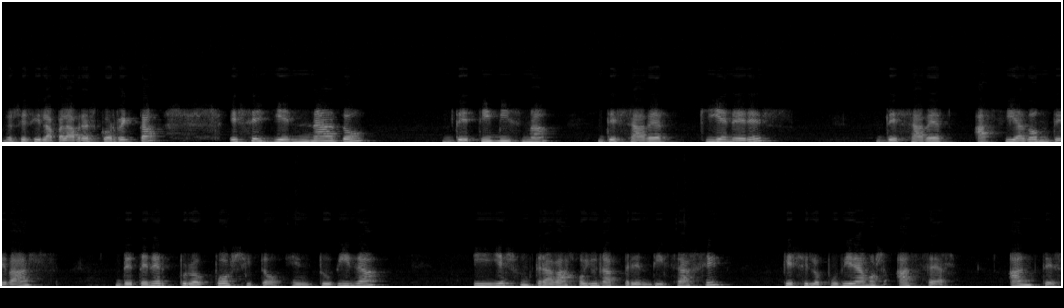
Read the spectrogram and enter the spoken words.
no sé si la palabra es correcta, ese llenado de ti misma, de saber quién eres, de saber hacia dónde vas, de tener propósito en tu vida y es un trabajo y un aprendizaje que si lo pudiéramos hacer antes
